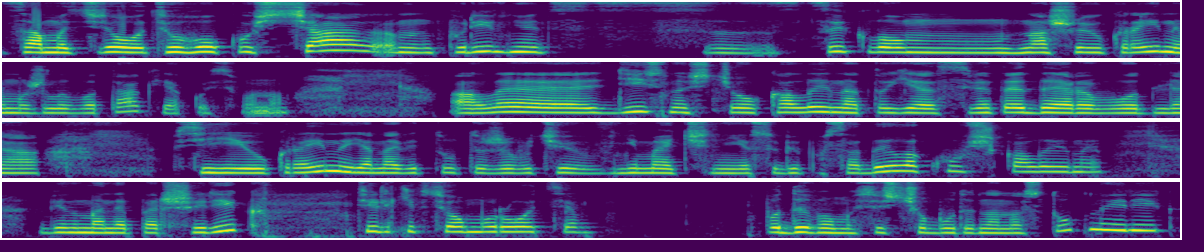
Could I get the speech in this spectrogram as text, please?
саме цього, цього куща порівнюють з, з циклом нашої України, можливо, так якось воно. Але дійсно, що калина то є святе дерево для всієї України. Я навіть тут, живучи в Німеччині, я собі посадила кущ калини. Він в мене перший рік, тільки в цьому році. Подивимося, що буде на наступний рік.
